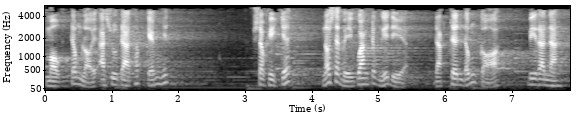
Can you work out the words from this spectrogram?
một trong loại asura thấp kém nhất. Sau khi chết, nó sẽ bị quan trong nghĩa địa đặt trên đống cỏ Pirana.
